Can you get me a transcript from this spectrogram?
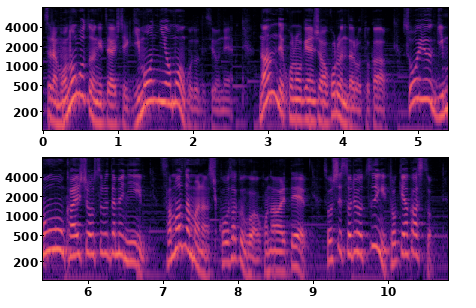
それは物事に対して疑問に思うことですよね。なんでこの現象は起こるんだろうとかそういう疑問を解消するためにさまざまな試行錯誤が行われてそしてそれをついに解き明かすと。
